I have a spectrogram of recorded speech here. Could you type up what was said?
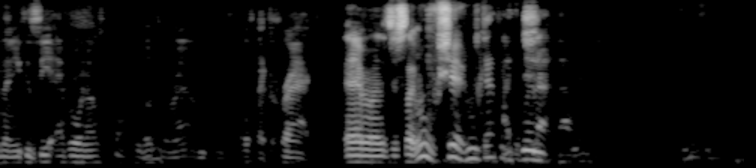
And then you can see everyone else fucking looking around because it smells like crack. and everyone's just like, "Oh shit, who's got I this?" swear that that one black guy was like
